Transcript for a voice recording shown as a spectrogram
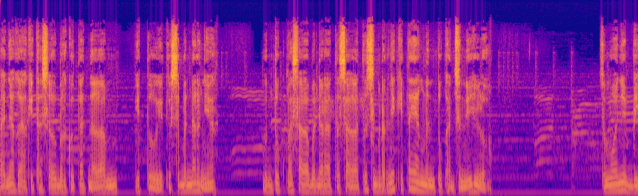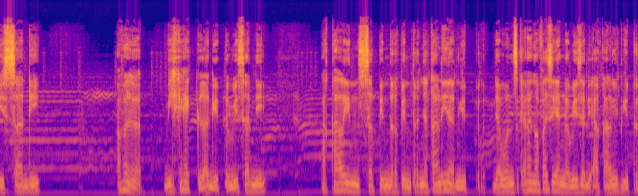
Banyak lah kita selalu berkutat dalam itu itu sebenarnya untuk masalah benar atau salah itu sebenarnya kita yang menentukan sendiri loh. Semuanya bisa di apa ya dihack lah gitu, bisa di akalin sepinter-pinternya kalian gitu. Zaman sekarang apa sih yang nggak bisa diakalin gitu?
